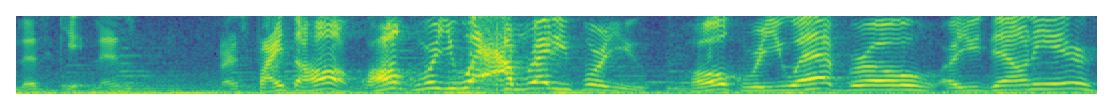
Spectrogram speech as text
let's get let's let's fight the Hulk. Hulk, where you at? I'm ready for you. Hulk, where you at, bro? Are you down here?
